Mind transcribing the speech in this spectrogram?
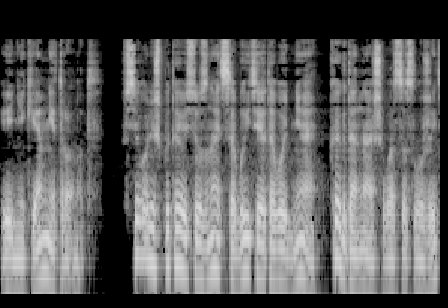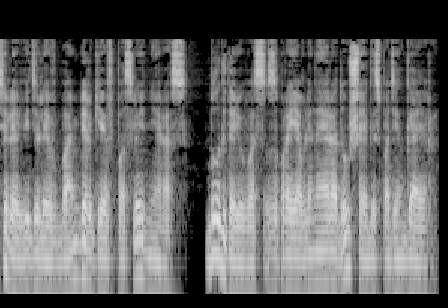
и никем не тронут. Всего лишь пытаюсь узнать события того дня, когда нашего сослужителя видели в Бамберге в последний раз. Благодарю вас за проявленное радушие, господин Гайер,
